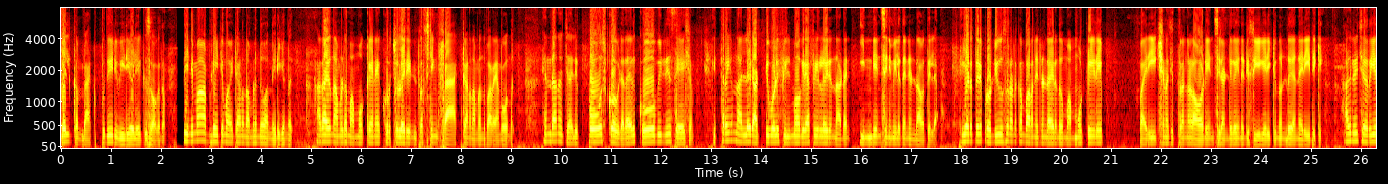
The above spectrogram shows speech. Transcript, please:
വെൽക്കം ബാക്ക് പുതിയൊരു വീഡിയോയിലേക്ക് സ്വാഗതം. സിനിമ അപ്ഡേറ്റുമായിട്ടാണ് നമ്മളിന്ന് വന്നിരിക്കുന്നത്. അതായത് നമ്മുടെ മമ്മൂക്കേനെ കുറിച്ചുള്ള ഒരു ഇൻട്രസ്റ്റിംഗ് ഫാക്റ്റാണ് നമ്മളിന്ന് പറയാൻ പോകുന്നത്. എന്താണെന്ന് വെച്ചാൽ പോസ്റ്റ് കോവിഡ് അതായത് കോവിഡിന് ശേഷം ഇത്രയും നല്ലൊരു അടിപൊളി ഫിൽമോഗ്രാഫി ഉള്ള ഒരു നടൻ ഇന്ത്യൻ സിനിമയിൽ തന്നെ ഉണ്ടാവത്തില്ല. ഈ അടുത്തൊരു പ്രൊഡ്യൂസർ അടക്കം പറഞ്ഞിട്ടുണ്ടായിരുന്നു മമ്മൂട്ടിയുടെ പരീക്ഷണ ചിത്രങ്ങൾ ഓഡിയൻസ് രണ്ട് കൈ നീട്ടി സ്വീകരിക്കുന്നുണ്ട് എന്ന രീതിക്ക്. അതിലൊരു ചെറിയ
